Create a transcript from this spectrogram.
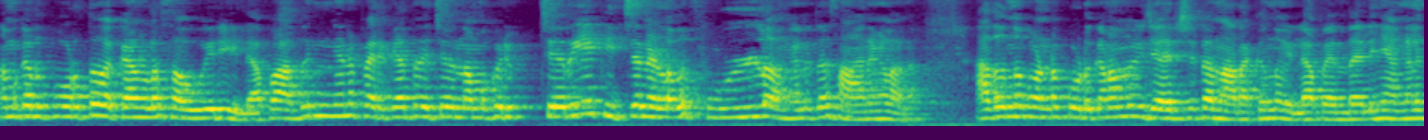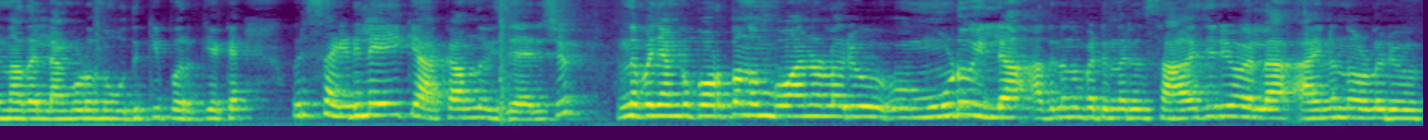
നമുക്കത് പുറത്ത് വെക്കാനുള്ള സൗകര്യമില്ല. അപ്പോൾ അതിങ്ങനെ പെരക്കകത്ത് വെച്ച് നമുക്കൊരു ചെറിയ കിച്ചൺ ഉള്ളത് ഫുള്ള് അങ്ങനത്തെ സാധനങ്ങളാണ്. അതൊന്ന് കൊണ്ട് കൊടുക്കണം എന്ന് വിചാരിച്ചിട്ടാണ് നടക്കുന്നുമില്ല. അപ്പോൾ എന്തായാലും ഞങ്ങൾ ഇന്ന് അതെല്ലാം കൂടെ ഒന്ന് ഒതുക്കി പെറുക്കിയൊക്കെ ഒരു സൈഡിലേക്ക് ആക്കാമെന്ന് വിചാരിച്ചു. ഇന്നിപ്പോൾ ഞങ്ങൾക്ക് പുറത്തൊന്നും പോകാനുള്ളൊരു മൂഡും ഇല്ല. അതിനൊന്നും പറ്റുന്നൊരു സാഹചര്യവും അല്ല. അതിനൊന്നും ഉള്ളൊരു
